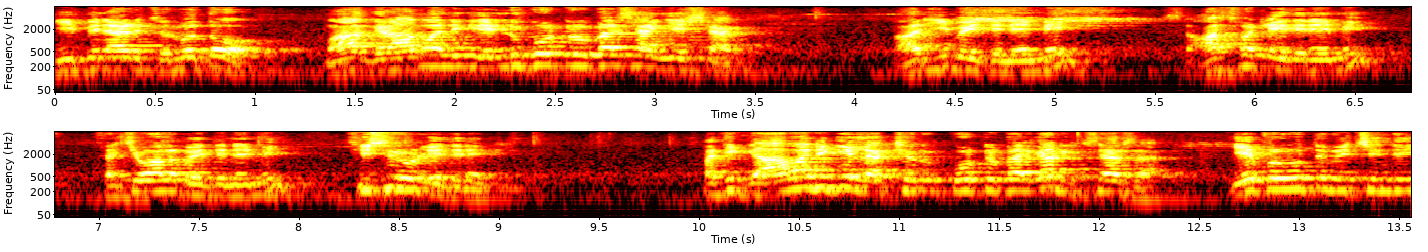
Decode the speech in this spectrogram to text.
పీపీనాడు చొరవతో మా గ్రామానికి రెండు కోట్ల రూపాయలు శాంక్ చేసినారు. ఆర్జీబీ అయితేనేమి హాస్పిటల్ అయితేనేమి సచివాలయం అయితేనేమి సిసి రోడ్లు అయితేనేమి. ప్రతి గ్రామానికి లక్ష కోట్ల రూపాయలు కానీ ఇచ్చినారు సార్. ఏ ప్రభుత్వం ఇచ్చింది?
